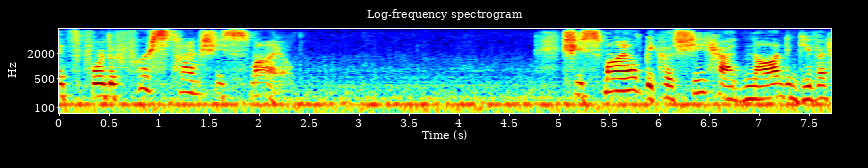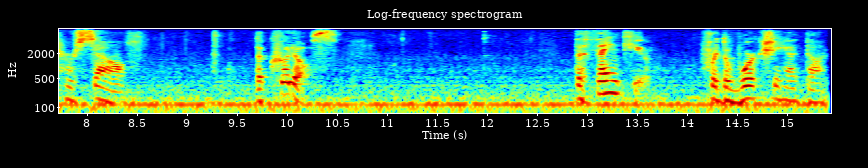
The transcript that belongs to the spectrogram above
it's for the first time she smiled. She smiled because she had not given herself the kudos, the thank you for the work she had done.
